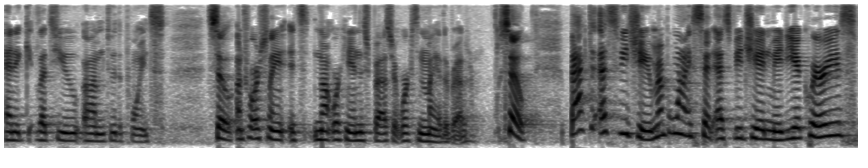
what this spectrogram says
and it lets you um, do the points. So unfortunately, it's not working in this browser. It works in my other browser. So back to SVG. Remember when I said SVG and media queries,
